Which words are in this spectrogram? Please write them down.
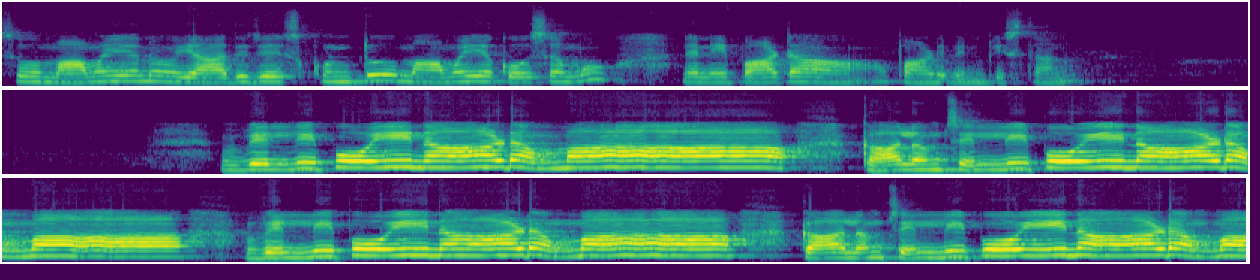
సో మామయ్యను యాది చేసుకుంటూ మామయ్య కోసము నేను ఈ పాట పాడి వినిపిస్తాను. వెళ్ళిపోయినాడమ్మా. కాలం చెల్లిపోయినాడమ్మా. వెళ్ళిపోయినాడమ్మా. కాలం చెల్లిపోయినాడమ్మా.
